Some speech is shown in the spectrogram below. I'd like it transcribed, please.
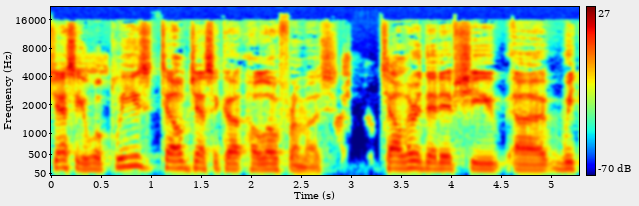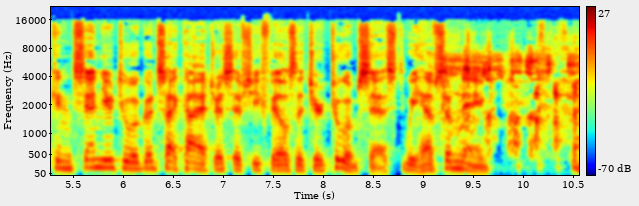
Jessica. Well, please tell Jessica hello from us. Tell her that if she, uh, we can send you to a good psychiatrist if she feels that you're too obsessed. We have some names. Uh,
